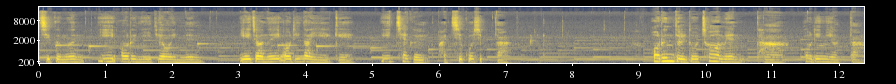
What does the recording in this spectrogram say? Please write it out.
지금은 이 어른이 되어 있는 예전의 어린아이에게 이 책을 바치고 싶다. 어른들도 처음엔 다 어린이였다.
